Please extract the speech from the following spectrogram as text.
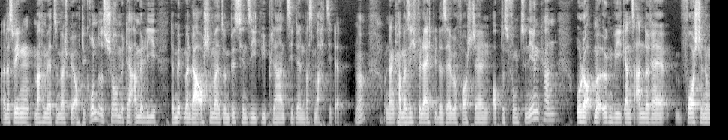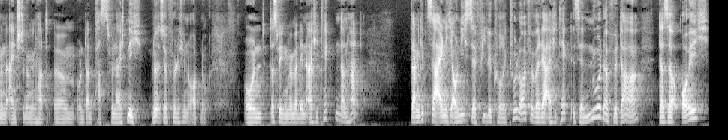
Und deswegen machen wir zum Beispiel auch die Grundrissshow mit der Amelie, damit man da auch schon mal so ein bisschen sieht, wie plant sie denn, was macht sie denn. Ne? Und dann kann man sich vielleicht wieder selber vorstellen, ob das funktionieren kann oder ob man irgendwie ganz andere Vorstellungen, Einstellungen hat ähm, und dann passt es vielleicht nicht. Ne? Ist ja völlig in Ordnung. Und deswegen, wenn man den Architekten dann hat, dann gibt es da eigentlich auch nicht sehr viele Korrekturläufe, weil der Architekt ist ja nur dafür da, dass er euch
